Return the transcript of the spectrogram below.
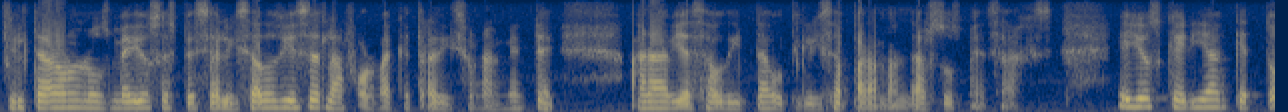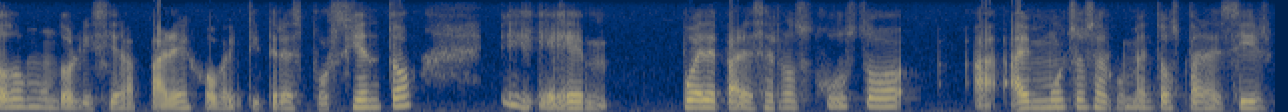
filtraron los medios especializados y esa es la forma que tradicionalmente Arabia Saudita utiliza para mandar sus mensajes. Ellos querían que todo el mundo lo hiciera parejo, 23%. Eh, puede parecernos justo, hay muchos argumentos para decir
